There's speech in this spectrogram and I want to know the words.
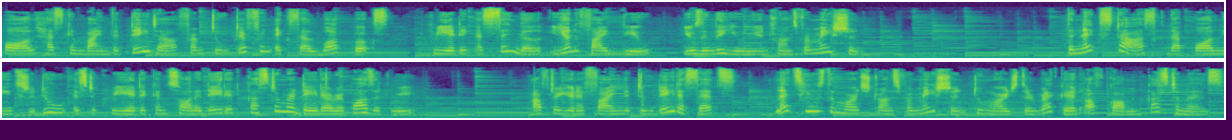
Paul has combined the data from two different Excel workbooks, creating a single unified view using the union transformation. The next task that Paul needs to do is to create a consolidated customer data repository. After unifying the two datasets, let's use the merge transformation to merge the record of common customers.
